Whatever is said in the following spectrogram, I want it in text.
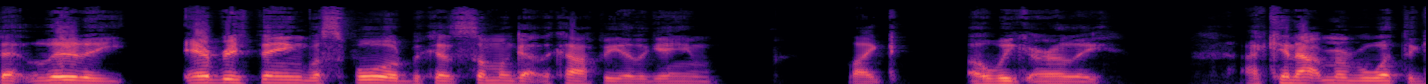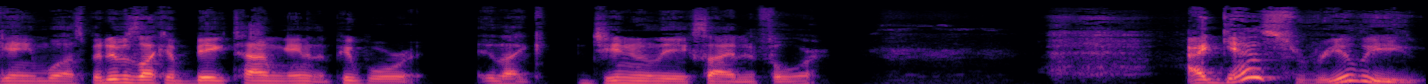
that literally everything was spoiled because someone got the copy of the game like a week early. I cannot remember what the game was, but it was like a big time game that people were like genuinely excited for. I guess really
